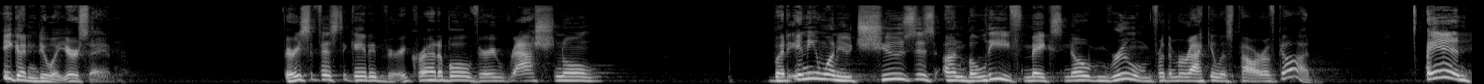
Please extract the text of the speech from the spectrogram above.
he couldn't do what you're saying. Very sophisticated, very credible, very rational. But anyone who chooses unbelief makes no room for the miraculous power of God. And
